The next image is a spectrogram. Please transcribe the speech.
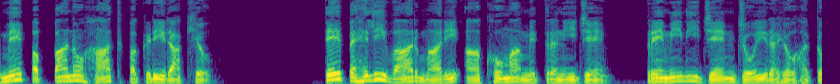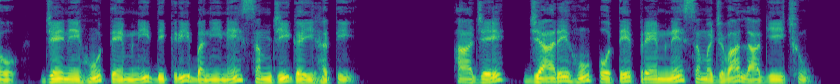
મેં પપ્પાનો હાથ પકડી રાખ્યો. તે પહેલી વાર મારી આંખોમાં મિત્રની જેમ, પ્રેમીની જેમ જોઈ રહ્યો હતો, જેને હું તેમની દીકરી બનીને સમજી ગઈ હતી. આજે, જ્યારે હું પોતે પ્રેમને સમજવા લાગી છું.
